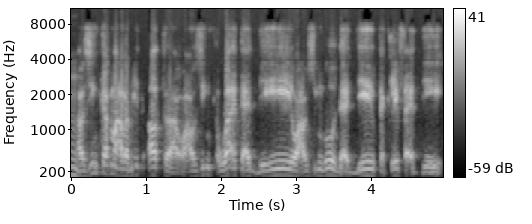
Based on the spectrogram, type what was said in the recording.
عاوزين كام عربية قطر وعاوزين وقت قد إيه وعاوزين جهد قد إيه وتكلفة قد إيه.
